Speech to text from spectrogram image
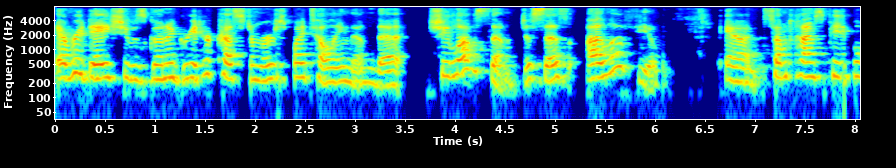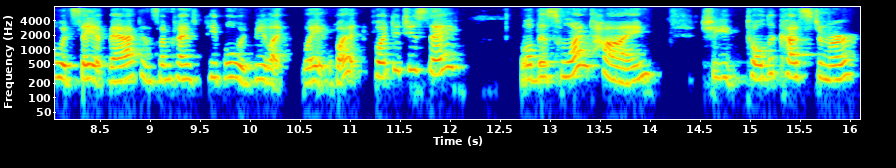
every day she was going to greet her customers by telling them that she loves them, just says, I love you. And sometimes people would say it back, and sometimes people would be like, Wait, what? What did you say? Well, this one time she told a customer,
